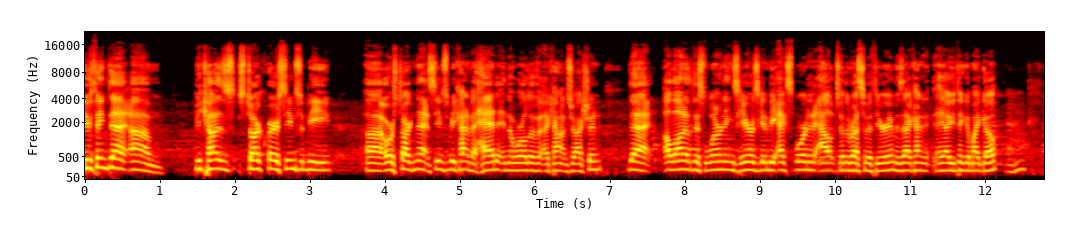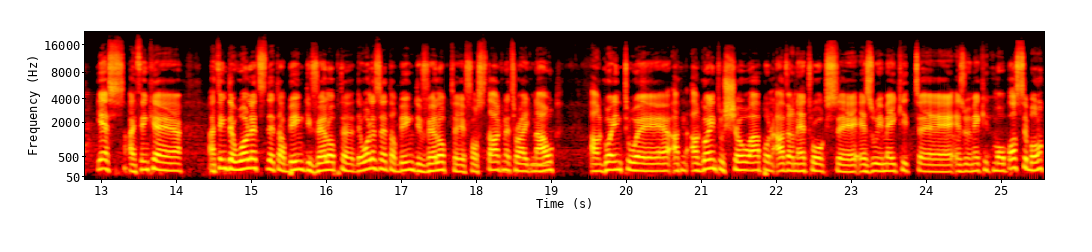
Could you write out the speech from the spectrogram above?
you think that um, because Starkware seems to be, uh, or Starknet seems to be kind of ahead in the world of account abstraction, that a lot of this learnings here is going to be exported out to the rest of Ethereum? Is that kind of how you think it might go? Mm-hmm. Yes, I think uh, I think the wallets that are being developed, uh, the wallets that are being developed uh, for Starknet right now, are going to uh, are going to show up on other networks uh, as we make it uh, as we make it more possible.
